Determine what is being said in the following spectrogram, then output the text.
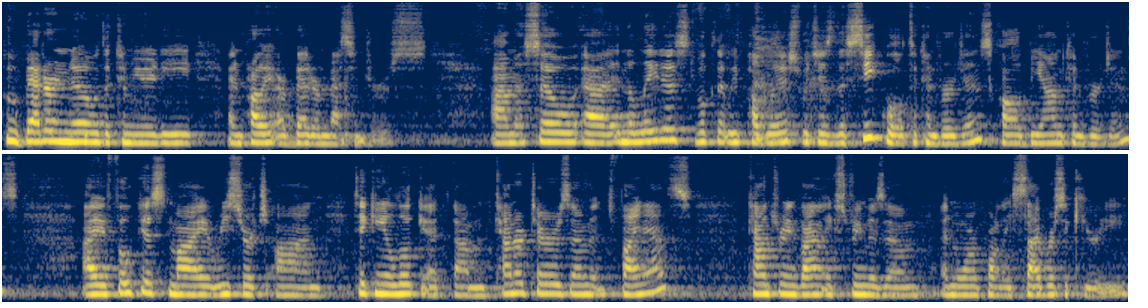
who better know the community and probably are better messengers. Um, so uh, in the latest book that we published, which is the sequel to Convergence called Beyond Convergence, I focused my research on taking a look at um, counterterrorism and finance, countering violent extremism, and more importantly, cybersecurity,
